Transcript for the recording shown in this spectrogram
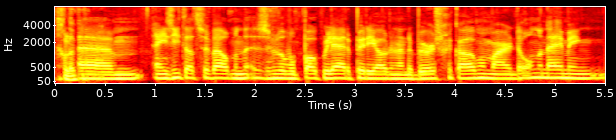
Gelukkig. Um, en je ziet dat ze wel op een, ze op een populaire periode naar de beurs gekomen, maar de onderneming,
